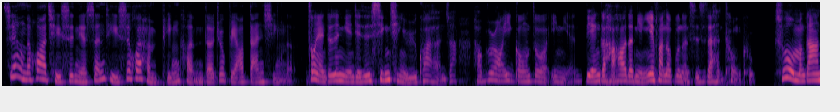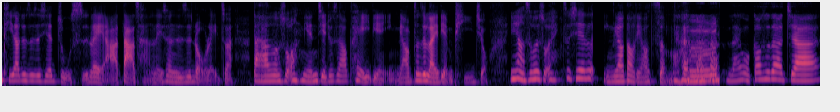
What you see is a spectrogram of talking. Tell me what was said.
这样的话其实你的身体是会很平衡的，就不要担心了。重点就是年节是心情愉快很重要，好不容易工作一年，连个好好的年夜饭都不能吃，实在很痛苦。除了我们刚刚提到，就是这些主食类啊、大餐类，甚至是肉类之外，大家都说哦，年节就是要配一点饮料，甚至来一点啤酒。营养师会说，哎，这些饮料到底要怎么喝？来，我告诉大家，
